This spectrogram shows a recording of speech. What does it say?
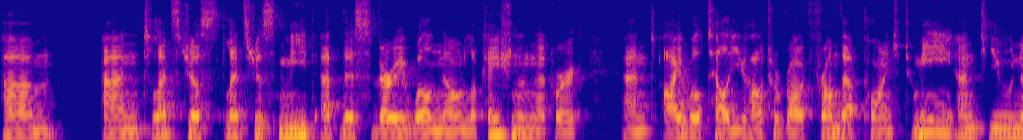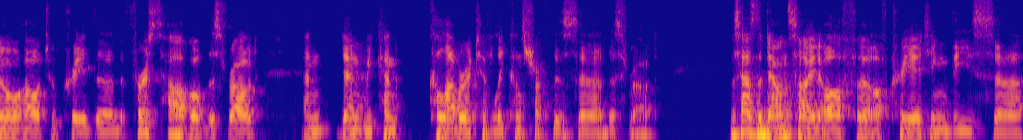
Um, and let's just let's just meet at this very well-known location in the network and I will tell you how to route from that point to me, and you know how to create the, the first half of this route, and then we can collaboratively construct this uh, this route. This has the downside of uh, of creating these uh,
